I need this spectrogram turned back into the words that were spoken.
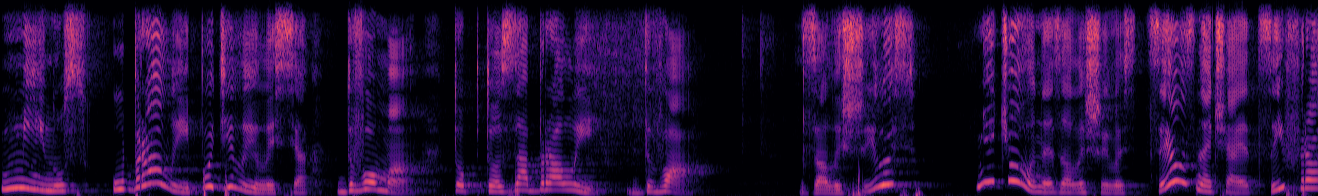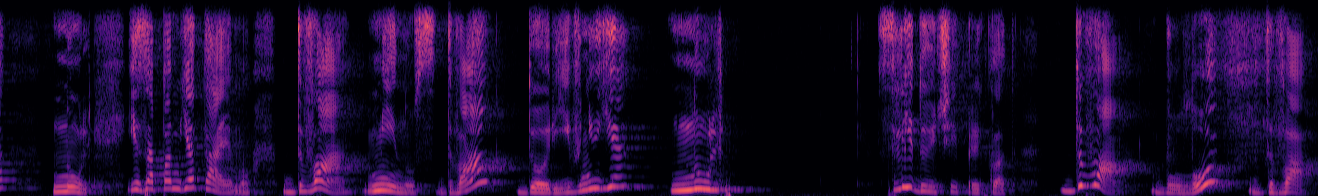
мінус убрали і поділилися двома. Тобто забрали 2. Залишилось? Нічого не залишилось. Це означає цифра 0. І запам'ятаємо, 2 мінус 2 дорівнює 0. Слідуючий приклад. 2 було 2.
